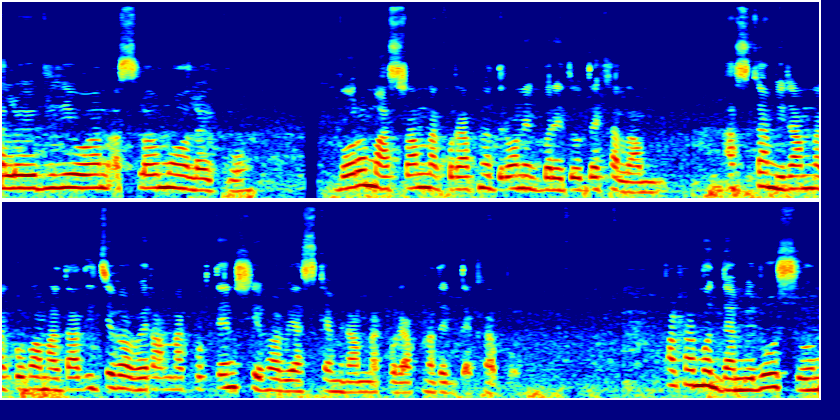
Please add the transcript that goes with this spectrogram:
হ্যালো এভরিওয়ান, আসসালামু আলাইকুম। বড় মাছ রান্না করে আপনাদের অনেকবারই তো দেখালাম। আজকে আমি রান্না করব, আমার দাদি যেভাবে রান্না করতেন, সেভাবে আজকে আমি রান্না করে আপনাদের দেখাবো। পাটার মধ্যে আমি রসুন,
